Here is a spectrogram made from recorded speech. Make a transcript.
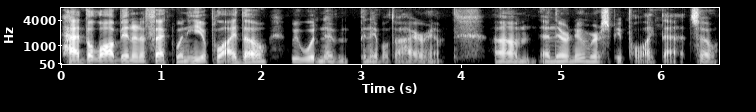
had the law been in effect when he applied, though, we wouldn't have been able to hire him. Um, and there are numerous people like that. So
